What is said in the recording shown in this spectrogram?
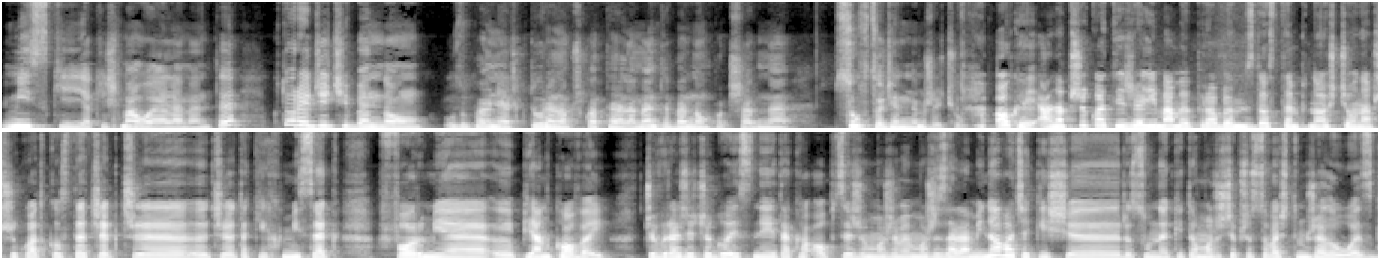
miski, jakieś małe elementy, które dzieci będą uzupełniać, które na przykład te elementy będą potrzebne psu w codziennym życiu. Okej, a na przykład jeżeli mamy problem z dostępnością na przykład kosteczek czy, czy takich misek w formie y, piankowej, czy w razie czego istnieje taka opcja, że możemy może zalaminować jakiś y, rysunek i to może się przesuwać w tym żelu USG?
